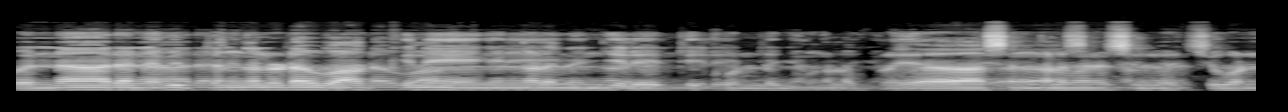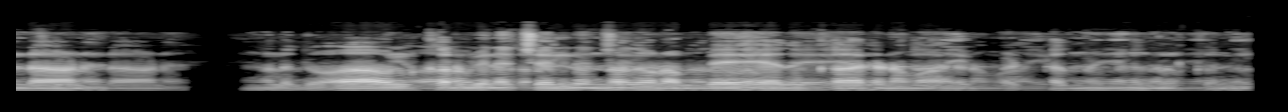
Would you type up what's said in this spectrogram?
പൊന്നാര നബിത്തങ്ങളുടെ വാക്കിനെ ഞങ്ങൾ നെഞ്ചിലേറ്റിക്കൊണ്ട് ഞങ്ങളുടെ പ്രയാസങ്ങൾ മനസ്സിൽ വെച്ചുകൊണ്ടാണ് ഞങ്ങൾ ദുആൽ ചൊല്ലുന്നത് റബ്ബേ അത് കാരണമായി പെട്ടെന്ന് ഞങ്ങൾക്ക് നീ.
